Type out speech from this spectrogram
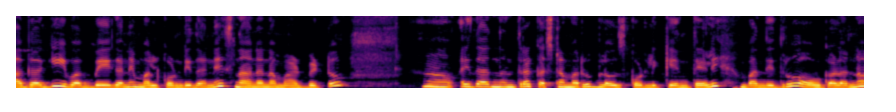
ಹಾಗಾಗಿ ಇವಾಗ ಬೇಗನೆ ಮಲ್ಕೊಂಡಿದ್ದಾನೆ. ಸ್ನಾನ ಮಾಡಿಬಿಟ್ಟು ಇದಾದ ನಂತರ ಕಸ್ಟಮರು ಬ್ಲೌಸ್ ಕೊಡಲಿಕ್ಕೆ ಅಂತೇಳಿ ಬಂದಿದ್ದರು ಅವುಗಳನ್ನು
